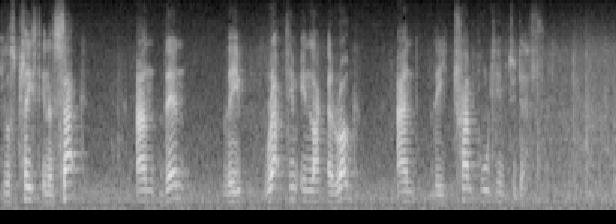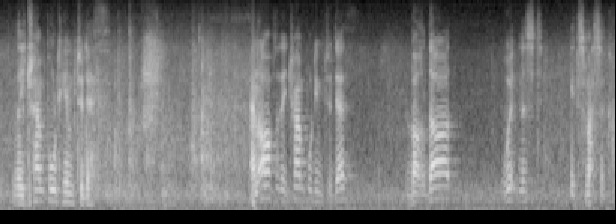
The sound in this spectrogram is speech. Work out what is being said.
he was placed in a sack, and then they wrapped him in like a rug, and they trampled him to death. they trampled him to death. And after they trampled him to death, Baghdad witnessed its massacre.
